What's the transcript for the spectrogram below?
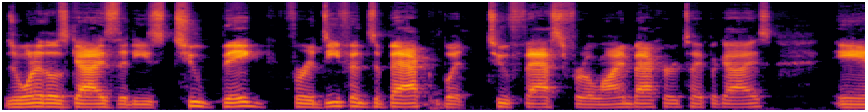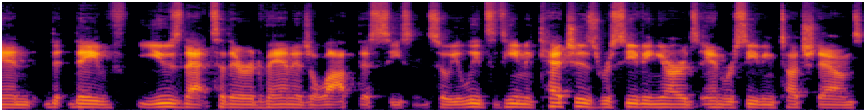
He's one of those guys that he's too big for a defensive back, but too fast for a linebacker type of guys. And th- they've used that to their advantage a lot this season. So he leads the team in catches, receiving yards, and receiving touchdowns.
